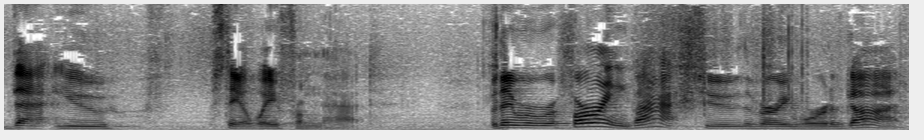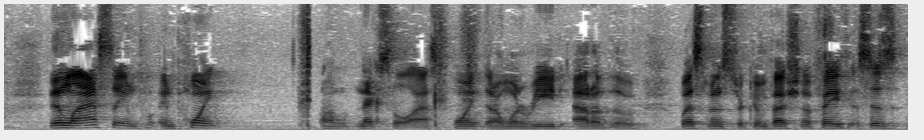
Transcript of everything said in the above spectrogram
that you stay away from that. But they were referring back to the very Word of God. Then, lastly, in, in point, well, next to the last point that I want to read out of the Westminster Confession of Faith, it says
